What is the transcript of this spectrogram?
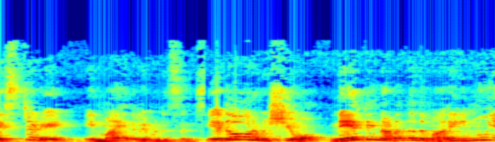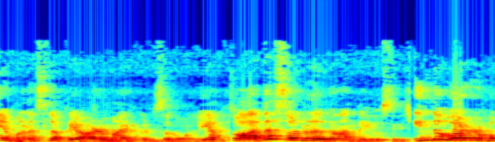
yesterday in my reminiscence ஏதோ ஒரு விஷயம் நேத்தி நடந்தது மாதிரி இன்னும் என் மனசுல அப்படியே ஆழமா இருக்குன்னு சொல்லுவோம் இல்லையா? சோ அத சொல்றதுதான் அந்த யூசேஜ் இந்த வேர்ட் ரொம்ப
